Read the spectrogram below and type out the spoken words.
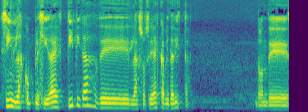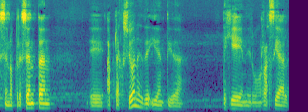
sin las complejidades típicas de las sociedades capitalistas, donde se nos presentan eh, abstracciones de identidad, de género, racial,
